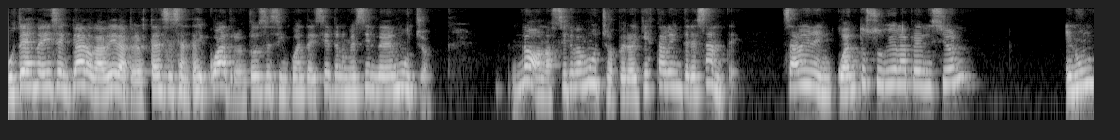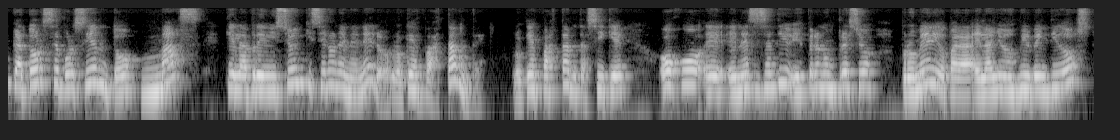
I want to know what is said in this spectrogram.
Ustedes me dicen, claro, Gabriela, pero está en 64, entonces 57 no me sirve de mucho. No, no sirve mucho, pero aquí está lo interesante. ¿Saben en cuánto subió la previsión? En un 14% más que la previsión que hicieron en enero, lo que es bastante, lo que es bastante. Así que ojo eh, en ese sentido y esperen un precio promedio para el año 2022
